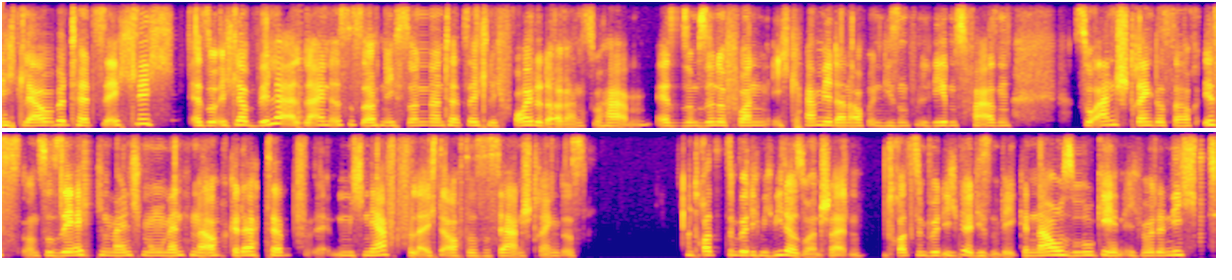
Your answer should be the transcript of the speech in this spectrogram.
Ich glaube tatsächlich, also ich glaube, Wille allein ist es auch nicht, sondern tatsächlich Freude daran zu haben. Also im Sinne von, ich kann mir dann auch in diesen Lebensphasen, so anstrengend es auch ist und so sehr ich in manchen Momenten auch gedacht habe, mich nervt vielleicht auch, dass es sehr anstrengend ist. Und trotzdem würde ich mich wieder so entscheiden. trotzdem würde ich wieder diesen Weg genau so gehen. Ich würde nicht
